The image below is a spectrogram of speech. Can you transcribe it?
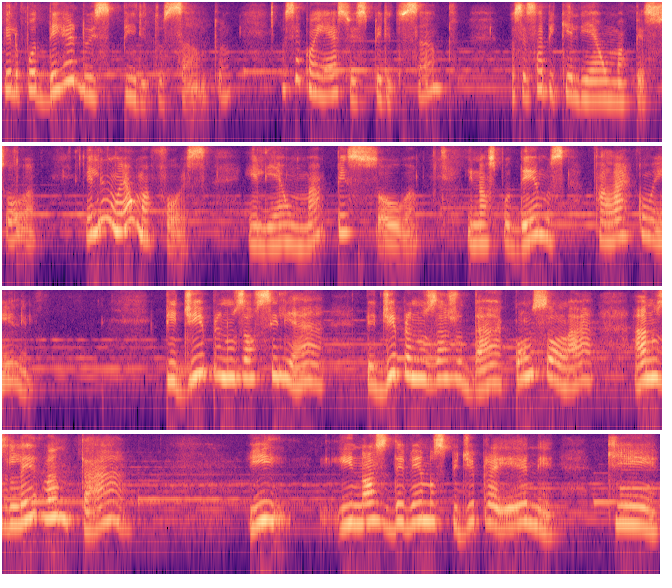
pelo poder do Espírito Santo. Você conhece o Espírito Santo? Você sabe que ele é uma pessoa? Ele não é uma força, ele é uma pessoa e nós podemos falar com ele, pedir para nos auxiliar, pedir para nos ajudar, consolar, a nos levantar. E, e nós devemos pedir para ele que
